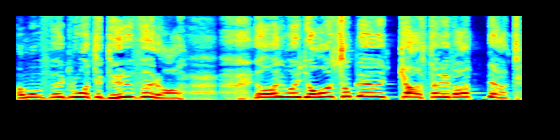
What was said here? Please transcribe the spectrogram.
ja, varför gråter du för då? Ja, det var jag som blev kastad i vattnet.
